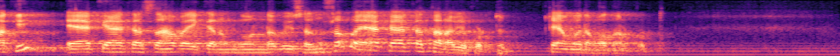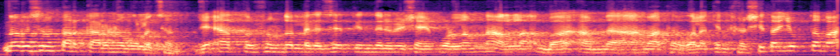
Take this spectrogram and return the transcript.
বাকি একা একা সাহাবাই কেরম গন্ডাবি সবাই একা একা তারাবি পড়তেন কেমন অবদান নবিসাম তার কারণও বলেছেন যে, এত সুন্দর লেগেছে, তিন দিনের বেশি আমি পড়লাম না, আল্লাহ আমাকে বা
